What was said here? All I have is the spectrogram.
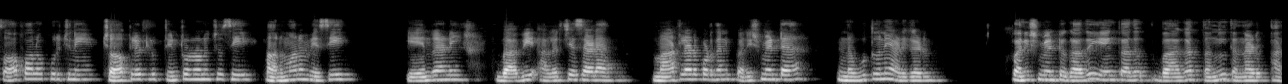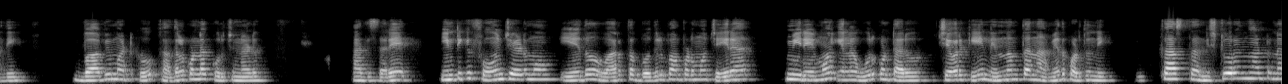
సోఫాలో కూర్చుని చాక్లెట్లు తింటుండడం చూసి అనుమానం వేసి ఏం రాణి బాబీ అలర్ చేశాడా? మాట్లాడకూడదని పనిష్మెంటా? నవ్వుతూనే అడిగాడు. పనిష్మెంట్ కాదు ఏం కాదు బాగా తన్నులు తిన్నాడు అంది. బాబీ మటుకు కదలకుండా కూర్చున్నాడు. అది సరే ఇంటికి ఫోన్ చేయడమో ఏదో వార్త బదులు పంపడమో చేయరా? మీరేమో ఇలా ఊరుకుంటారు. చివరికి నిన్నంతా నా మీద పడుతుంది. కాస్త నిష్ఠూరంగా అంటున్న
